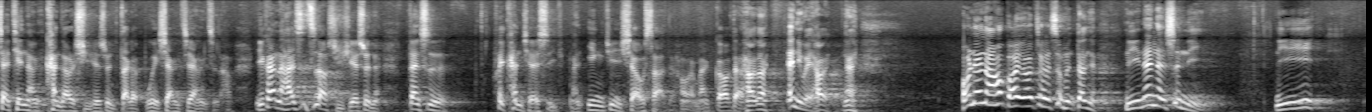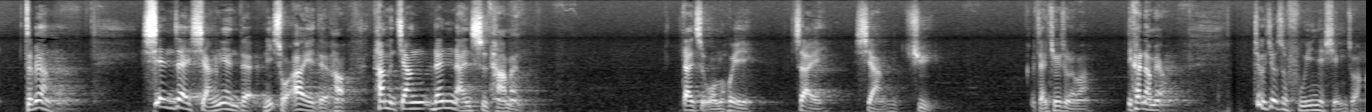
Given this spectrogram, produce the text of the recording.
在天堂看到的许学顺，大概不会像这样子哈。你看，还是知道许学顺的，但是。”会看起来是蛮英俊潇洒的，哈，蛮高的。好的，Anyway，好，来，我们然后保有这个身份，但是你仍然是你，你怎么样？现在想念的，你所爱的，哈，他们将仍然是他们，但是我们会再相聚。我讲清楚了吗？你看到没有？这个就是福音的形状，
